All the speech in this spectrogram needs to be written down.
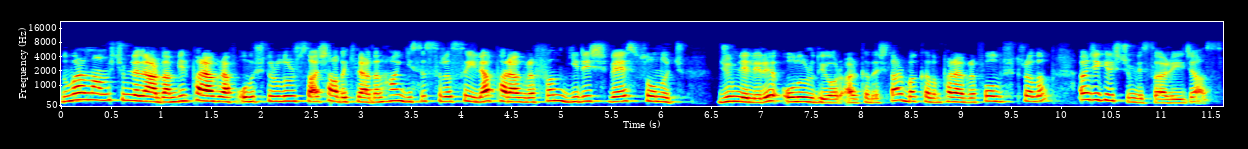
Numaralanmış cümlelerden bir paragraf oluşturulursa aşağıdakilerden hangisi sırasıyla paragrafın giriş ve sonuç cümleleri olur diyor arkadaşlar. Bakalım paragrafı oluşturalım. Önce giriş cümlesi arayacağız.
